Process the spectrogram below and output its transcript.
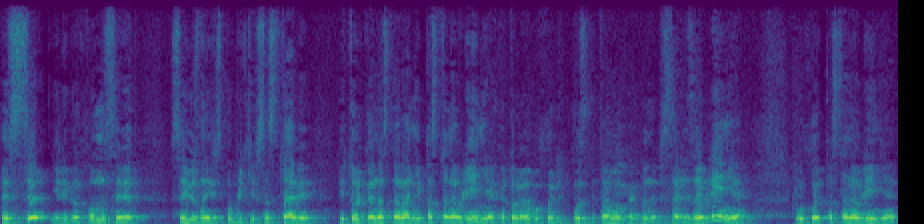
СССР или Верховный Совет Союзной Республики в составе и только на основании постановления, которое выходит после того, как вы написали заявление, выходит постановление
